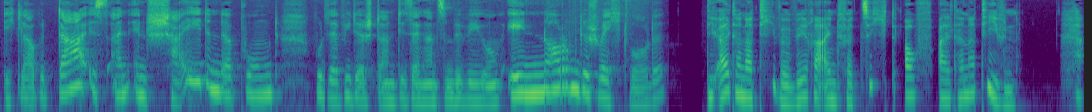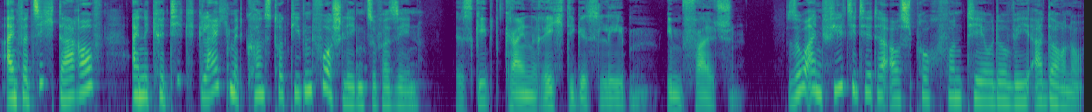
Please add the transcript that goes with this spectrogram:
Ich glaube, da ist ein entscheidender Punkt, wo der Widerstand dieser ganzen Bewegung enorm geschwächt wurde. Die Alternative wäre ein Verzicht auf Alternativen. Ein Verzicht darauf, eine Kritik gleich mit konstruktiven Vorschlägen zu versehen. Es gibt kein richtiges Leben im Falschen. So ein vielzitierter Ausspruch von Theodor W. Adorno.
